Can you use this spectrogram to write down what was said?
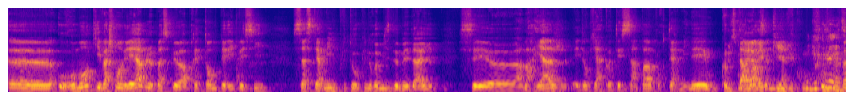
euh, au roman qui est vachement agréable parce qu'après tant de péripéties, ça se termine plutôt qu'une remise de médaille. C'est euh, un mariage et donc il y a un côté sympa pour terminer ou comme Star Wars avec aime bien. du coup Et du coup, le titre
